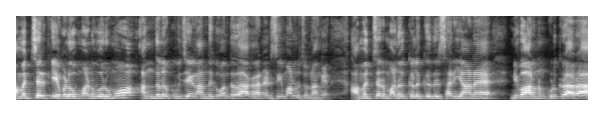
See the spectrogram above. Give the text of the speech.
அமைச்சருக்கு எவ்வளவு மனு வருமோ அந்த அளவுக்கு விஜயகாந்துக்கு வந்ததாக அண்ணன் சீமானில் சொன்னாங்க. அமைச்சர் மனுக்களுக்கு இது சரியான நிவாரணம் கொடுக்குறாரா?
